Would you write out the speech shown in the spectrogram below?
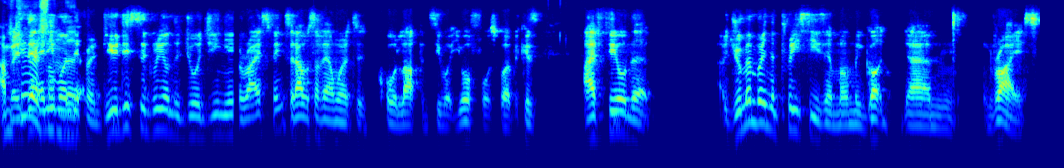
I'm but curious. Is there anyone the... different? Do you disagree on the Jorginho Rice thing? So that was something I wanted to call up and see what your thoughts were because I feel that. Do you remember in the preseason when we got um, Rice,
